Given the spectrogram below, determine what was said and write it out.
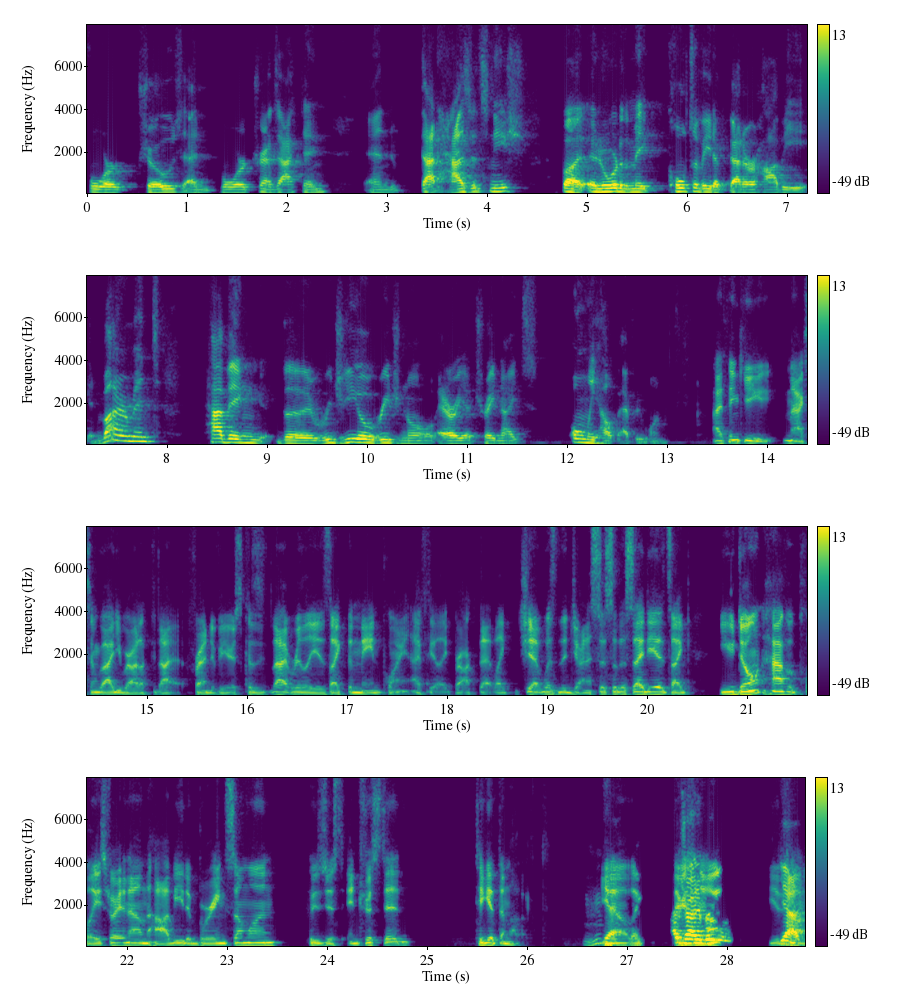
for shows and for transacting, and that has its niche. But in order to make cultivate a better hobby environment, having the Regio regional area trade nights only help everyone. I think you, Max. I'm glad you brought up that friend of yours because that really is like the main point. I feel like Brock that like Jet was the genesis of this idea. It's like you don't have a place right now in the hobby to bring someone who's just interested to get them hooked. Mm-hmm. yeah, know, like I try to bring. Yeah,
